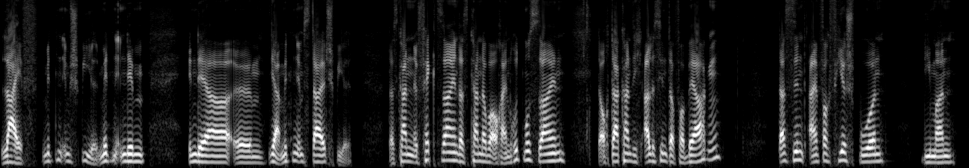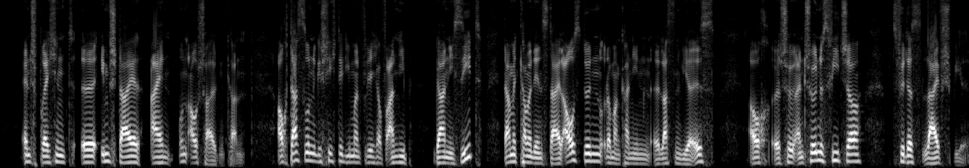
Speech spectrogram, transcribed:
Live, mitten im Spiel, mitten in dem, in der, ähm, ja, mitten im Style-Spiel. Das kann ein Effekt sein, das kann aber auch ein Rhythmus sein. Auch da kann sich alles hinter verbergen. Das sind einfach vier Spuren, die man entsprechend äh, im Style ein- und ausschalten kann. Auch das so eine Geschichte, die man vielleicht auf Anhieb gar nicht sieht. Damit kann man den Style ausdünnen oder man kann ihn äh, lassen, wie er ist. Auch äh, schön, ein schönes Feature für das Live-Spiel.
